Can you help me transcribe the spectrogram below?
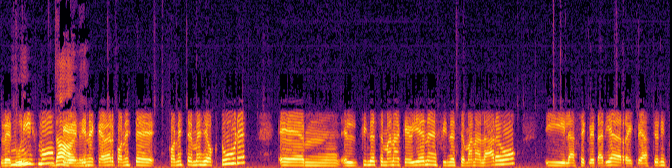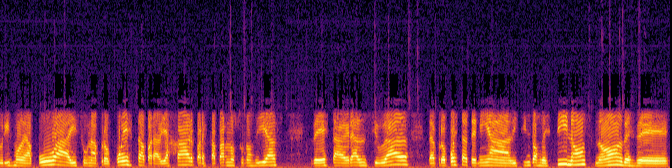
de turismo, que tiene que ver con este, con este mes de octubre. Em, el fin de semana que viene, fin de semana largo, y la Secretaría de Recreación y Turismo de Apuba hizo una propuesta para viajar, para escaparnos unos días de esta gran ciudad. La propuesta tenía distintos destinos, ¿no? Desde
